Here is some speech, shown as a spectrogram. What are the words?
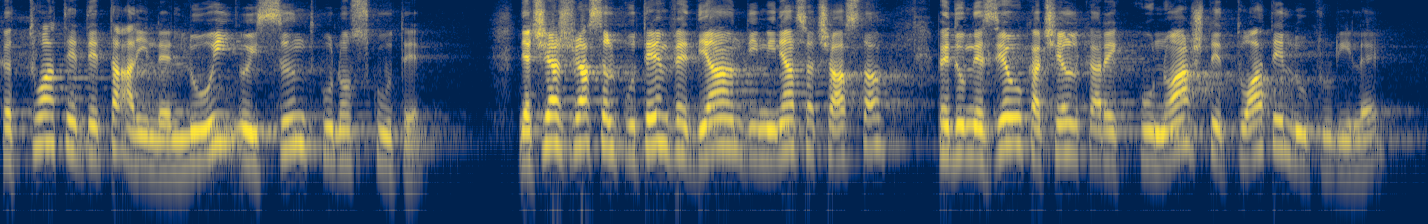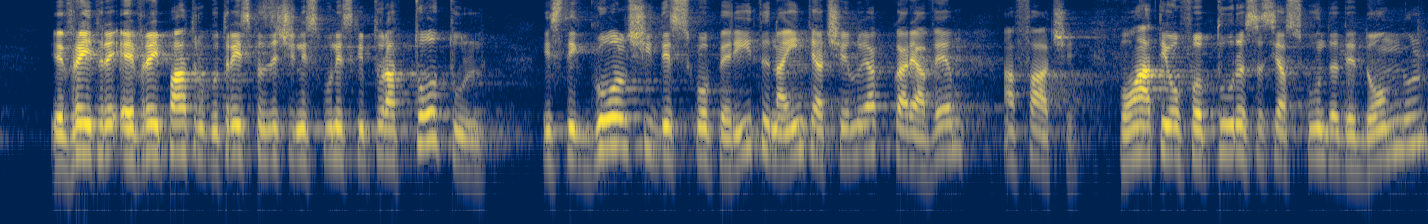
că toate detaliile Lui îi sunt cunoscute. De aceea aș vrea să-L putem vedea în dimineața aceasta pe Dumnezeu ca Cel care cunoaște toate lucrurile. Evrei, Evrei 4 cu 13 ne spune Scriptura, totul Este gol și descoperit înaintea celuia cu care avem a face. Poate o făptură să se ascundă de Domnul?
